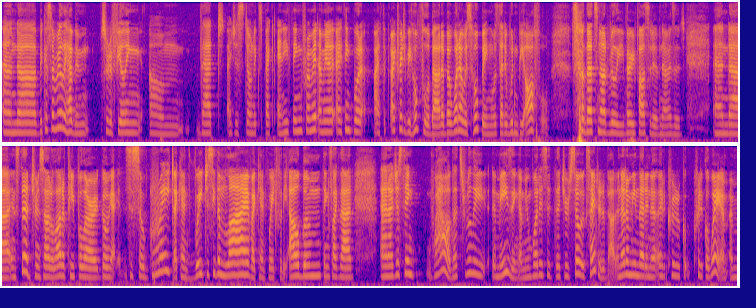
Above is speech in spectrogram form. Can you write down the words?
And uh, because I really have been sort of feeling um, that I just don't expect anything from it. I mean, I, I think what I th- I tried to be hopeful about it, but what I was hoping was that it wouldn't be awful. So that's not really very positive now, is it? And uh, instead, turns out a lot of people are going, This is so great. I can't wait to see them live. I can't wait for the album, things like that. And I just think, wow, that's really amazing. I mean, what is it that you're so excited about? And I don't mean that in a, in a critical, critical way. I'm, I'm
